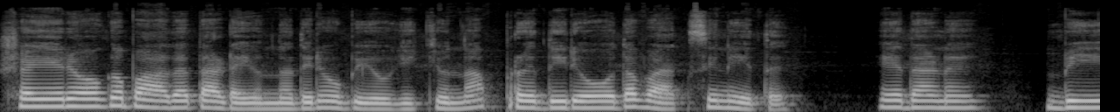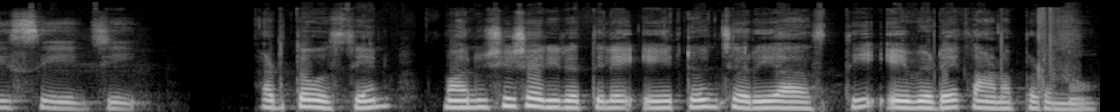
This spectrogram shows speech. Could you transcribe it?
ക്ഷയരോഗബാധ തടയുന്നതിന് ഉപയോഗിക്കുന്ന പ്രതിരോധ വാക്സിൻ ഏത്? ഏതാണ്? B C G. അടുത്ത ക്വസ്റ്റ്യൻ മനുഷ്യ ശരീരത്തിലെ ഏറ്റവും ചെറിയ അസ്ഥി എവിടെ കാണപ്പെടുന്നു?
